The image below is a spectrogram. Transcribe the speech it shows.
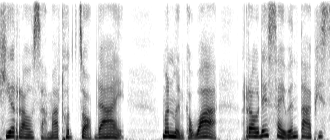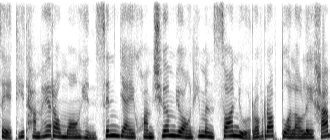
ที่เราสามารถทดสอบได้ มันเหมือนกับว่า เราได้ใส่แว่นตาพิเศษที่ทำให้เรามองเห็นเส้นใยความเชื่อมโยงที่มันซ่อนอยู่รอบๆตัวเราเลยครับ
